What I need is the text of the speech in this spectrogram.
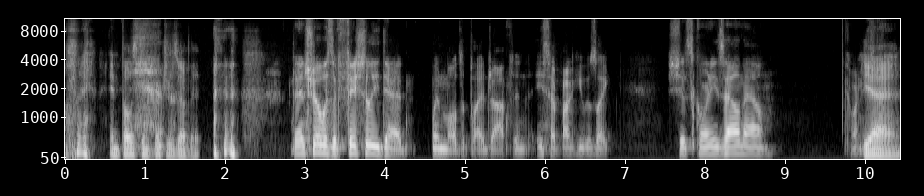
and posting pictures of it. Been Trill was officially dead when Multiply dropped, and ASAP Rocky was like, "Shit's corny as hell now." Corny. Yeah.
